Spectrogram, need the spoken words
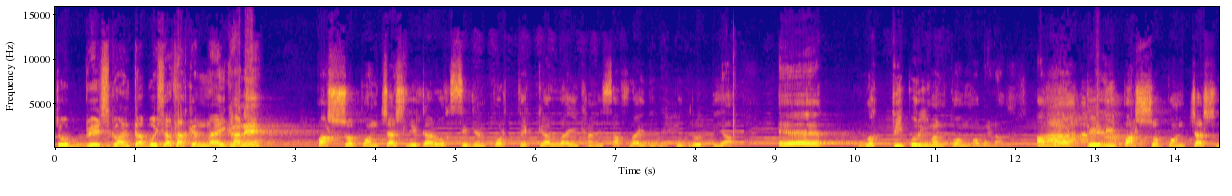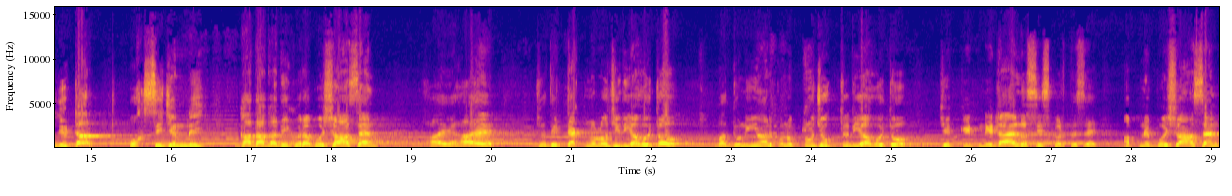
চব্বিশ ঘণ্টা থাকেন না পাঁচশো পঞ্চাশ লিটার অক্সিজেন প্রত্যেককে আল্লাহ সাপ্লাই দিবে, কুদরত দিয়া। এক পরিমাণ কম হবে না। আমরা ডেলি পাঁচশো পঞ্চাশ লিটার অক্সিজেন নেই। গাদাগাদি করে বসে আছেন। হায় হায়, যদি টেকনোলজি দিয়া হইতো বা দুনিয়ার কোনো প্রযুক্তি দিয়া হইতো যে কিডনি ডায়ালিসিস করতেছে। আপনি বৈশা আছেন,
